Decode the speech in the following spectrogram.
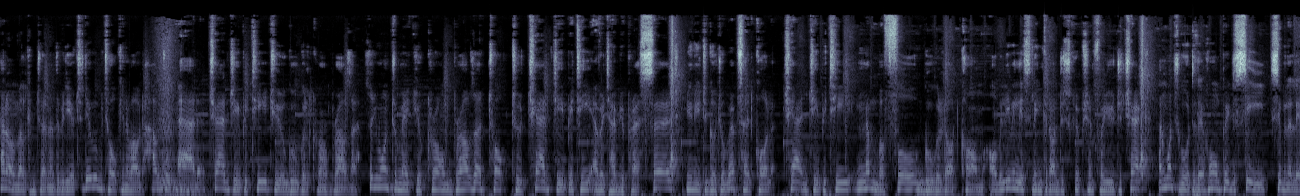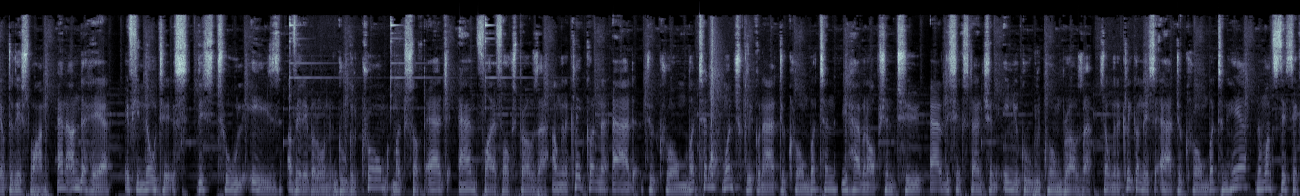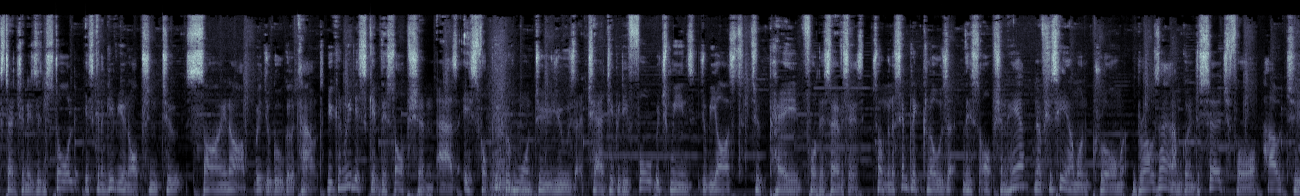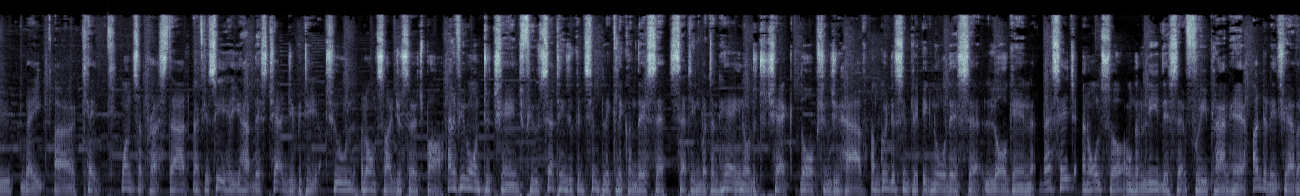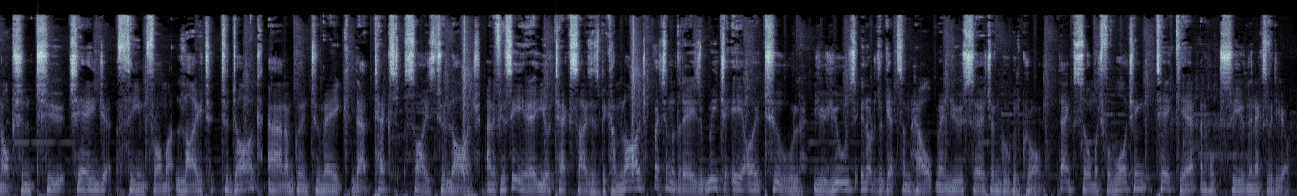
Hello and welcome to another video. Today we'll be talking about how to add ChatGPT to your Google Chrome browser. So you want to make your Chrome browser talk to ChatGPT every time you press search. You need to go to a website called ChatGPT number 4 google.com. I'll be leaving this link in our description for you to check. And once you go to their homepage, see similar layout to this one. And under here, if you notice, this tool is available on Google Chrome, Microsoft Edge and Firefox browser. I'm going to click on add to Chrome button. Once you click on add to Chrome button, you have an option to add this extension in your Google Chrome browser. So I'm going to click on this add to Chrome button here. Now once this extension is installed, it's going to give you an option to sign up with your Google account. You can really skip this option as it's for people who want to use ChatGPT 4, which means you'll be asked to pay for their services. So I'm going to simply close this option here. Now if you see I'm on Chrome browser and I'm going to search for how to bake a cake. Once I press that, now if you see here you have this chat GPT tool alongside your search bar. And if you want to change few settings, you can simply click on this uh, setting button here in order to check the options you have. I'm going to simply ignore this uh, login message and also I'm going to leave this uh, free plan here. Underneath you have an option to change theme from light to dark and I'm going to make that text size to large. And if you see here, your text size has become large. Question of the day is which AI tool you use in order to get some help when you search on Google Chrome. Thanks so much for watching. Take care and hope to see you in the next video.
